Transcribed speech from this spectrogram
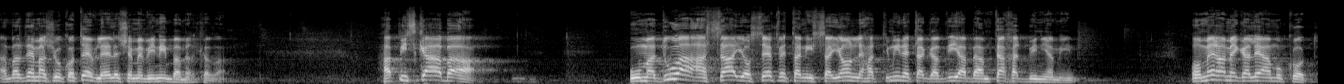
אבל זה מה שהוא כותב לאלה שמבינים במרכבה. הפסקה הבאה ומדוע עשה יוסף את הניסיון להטמין את הגביע באמתחת בנימין? אומר המגלה עמוקות,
